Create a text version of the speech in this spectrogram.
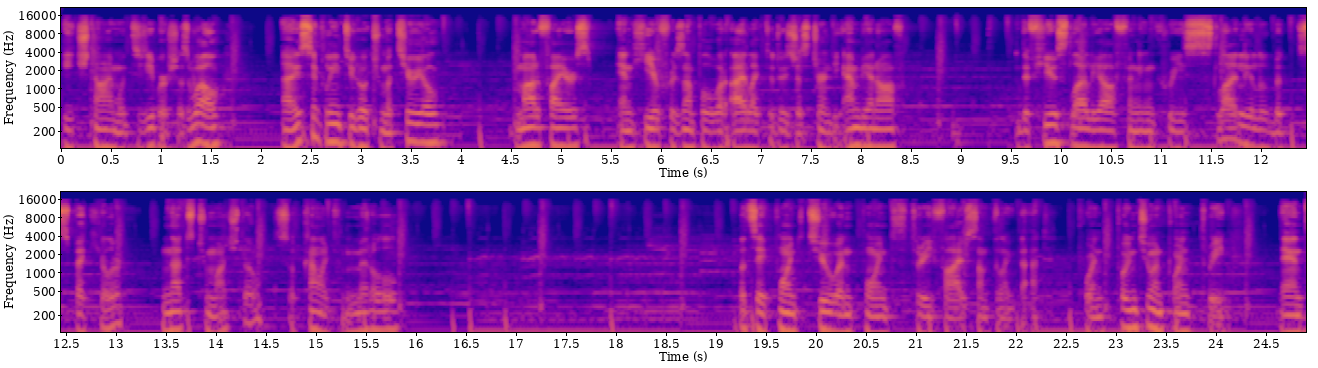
each time with ZBrush as well, you simply need to go to material, modifiers, and here, for example, what I like to do is just turn the ambient off, diffuse slightly off and increase slightly a little bit specular, not too much though. So kind of like middle let's say 0.2 and 0.35, something like that. Point, 0.2 and 0.3. And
